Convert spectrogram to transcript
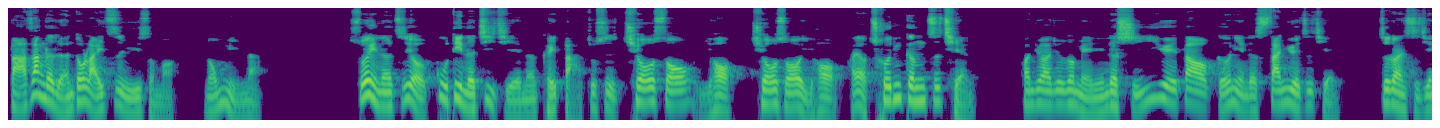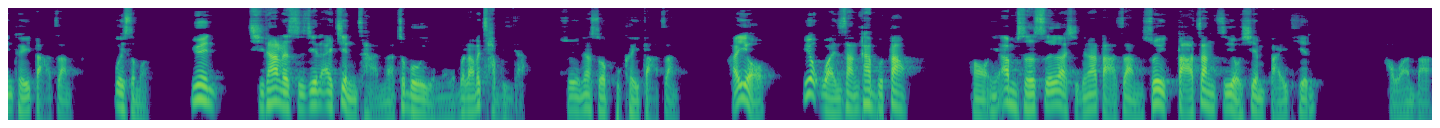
打仗的人都来自于什么农民呐？所以呢，只有固定的季节呢可以打，就是秋收以后、秋收以后，还有春耕之前。换句话就是说，每年的十一月到隔年的三月之前，这段时间可以打仗。为什么？因为其他的时间爱建残啊，这不也没不那么差别的，所以那时候不可以打仗。还有，因为晚上看不到，哦，你暗蛇蛇啊，喜跟他打仗，所以打仗只有限白天，好玩吧？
